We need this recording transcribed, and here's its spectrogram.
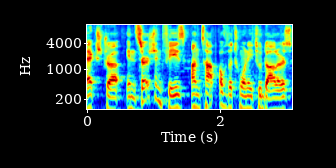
extra insertion fees on top of the $22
